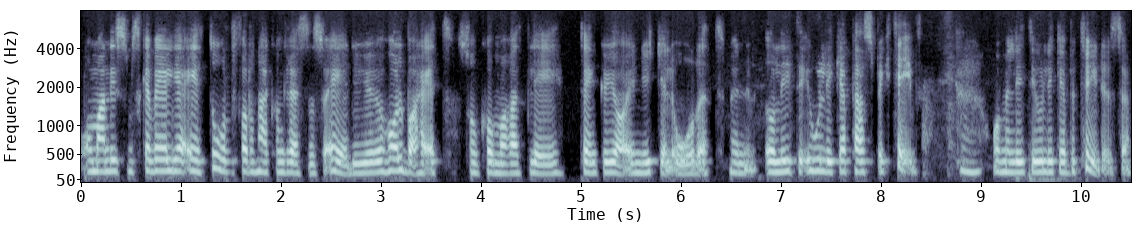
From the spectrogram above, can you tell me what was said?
om man liksom ska välja ett ord för den här kongressen så är det ju hållbarhet som kommer att bli, tänker jag, är nyckelordet, men ur lite olika perspektiv mm. och med lite olika betydelse.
